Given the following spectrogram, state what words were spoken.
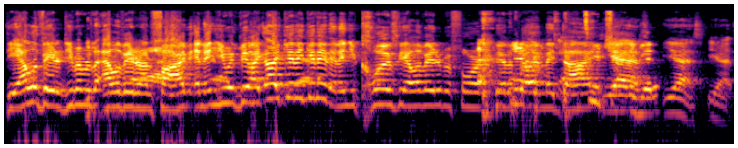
The elevator. Do you remember the elevator on five? And then you would be like, "Oh, get in, get in," and then you close the elevator before the other You're like, they die. "Dude, trying to Yes, yes, yes.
